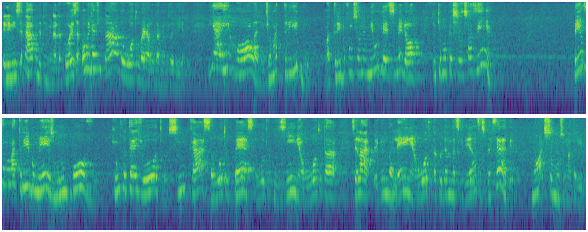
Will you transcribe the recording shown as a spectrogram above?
ele me ensinava determinada coisa, ou ele ajudava o outro elo da mentoria. E aí rola, gente, é uma tribo. Uma tribo funciona mil vezes melhor do que uma pessoa sozinha. Pensa numa tribo mesmo, num povo que um protege o outro. Se um caça, o outro pesca, o outro cozinha, o outro está, sei lá, pegando a lenha, o outro está cuidando das crianças, percebe? Nós somos uma tribo.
